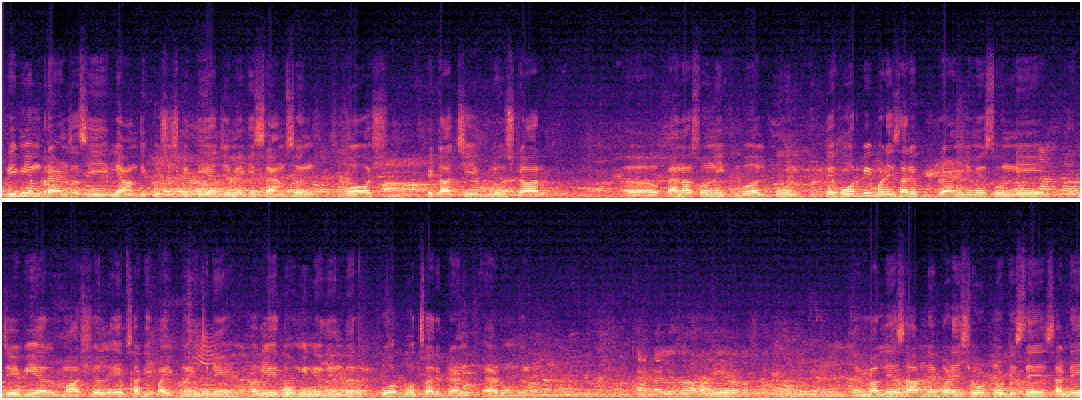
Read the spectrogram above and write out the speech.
ਪ੍ਰੀਮੀਅਮ ਬ੍ਰਾਂਡਸ ਅਸੀਂ ਲਿਆਉਣ ਦੀ ਕੋਸ਼ਿਸ਼ ਕੀਤੀ ਹੈ, ਜਿਵੇਂ ਕਿ Samsung Bosch Hitachi Blue Star Panasonic Whirlpool ਤੇ ਹੋਰ ਵੀ ਬੜੇ ਸਾਰੇ ਬ੍ਰਾਂਡ ਜਿਵੇਂ ਸੋਨੀ JBL ਮਾਰਸ਼ਲ ਇਹ ਸਾਡੀ ਪਾਈਪਲਾਈਨ 'ਚ ਨੇ। ਅਗਲੇ 2 ਮਹੀਨਿਆਂ ਦੇ ਅੰਦਰ ਹੋਰ ਬਹੁਤ ਸਾਰੇ ਬ੍ਰਾਂਡ ਐਡ ਹੋਣਗੇ। ਐਮਐਲਏ ਸਾਹਿਬ ਆਏ ਆ ਐਮਐਲਏ ਸਾਹਿਬ ਨੇ ਬੜੇ ਸ਼ੋਰਟ ਨੋਟਿਸ ਤੇ ਸਾਡੇ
